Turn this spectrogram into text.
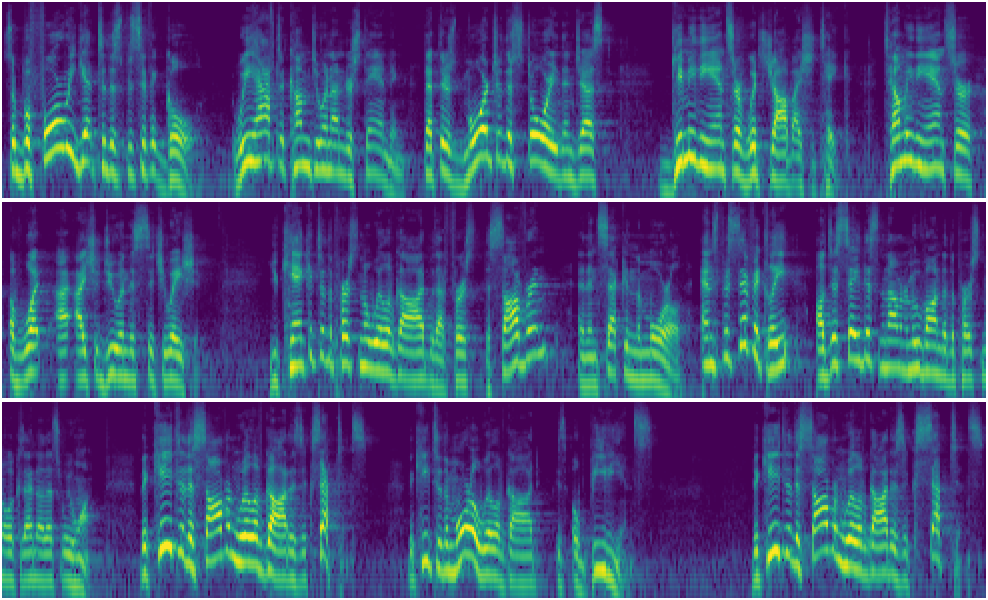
So before we get to the specific goal, we have to come to an understanding that there's more to the story than just give me the answer of which job I should take. Tell me the answer of what I, should do in this situation. You can't get to the personal will of God without first the sovereign and then second the moral. And specifically, I'll just say this and then I'm going to move on to the personal because I know that's what we want. The key to the sovereign will of God is acceptance. The key to the moral will of God is obedience. The key to the sovereign will of God is acceptance.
